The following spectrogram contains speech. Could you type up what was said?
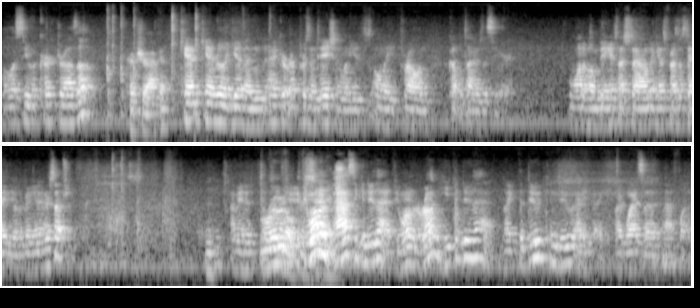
Well, let's see what Kirk draws up. Kirk Ciarrocca. Can't can't really give an accurate representation when he's only thrown a couple times this year. One of them being a touchdown against Fresno State, the other being an interception. Mm-hmm. I mean, if, Brutal if, if you want him to pass, he can do that. If you want him to run, he can do that. Like the dude can do anything. Like Wyatt said, athletic.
